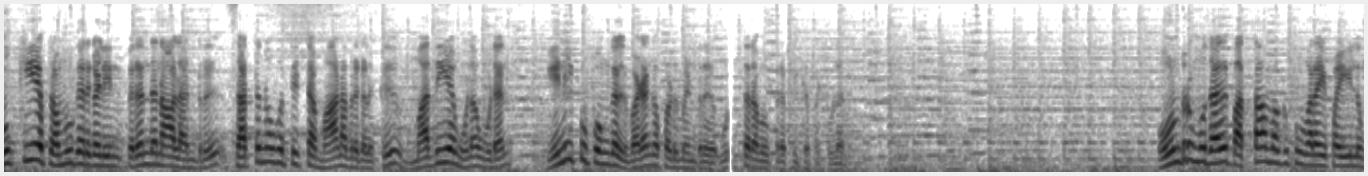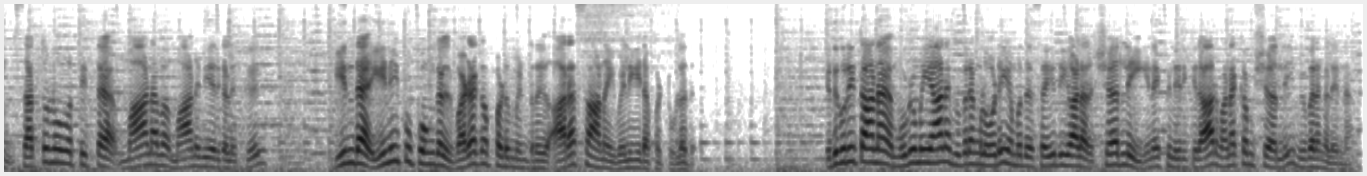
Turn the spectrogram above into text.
முக்கிய பிரமுகர்களின் பிறந்த நாள் அன்று சத்துணவு திட்ட மாணவர்களுக்கு மதிய உணவுடன் இனிப்பு பொங்கல் வழங்கப்படும் என்று உத்தரவு பிறப்பிக்கப்பட்டுள்ளது. ஒன்று முதல் பத்தாம் வகுப்பு வரை பயிலும் சத்துணவு திட்ட மாணவ மாணவியர்களுக்கு இந்த இனிப்பு பொங்கல் வழங்கப்படும் என்று அரசாணை வெளியிடப்பட்டுள்ளது. இதுகுறித்தான முழுமையான விவரங்களோடு எமது செய்தியாளர் ஷெர்லி இணைப்பில் இருக்கிறார். வணக்கம் ஷெர்லி விவரங்கள் என்ன?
